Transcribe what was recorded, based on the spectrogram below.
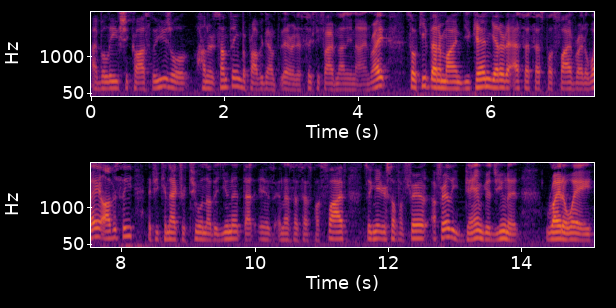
I believe she costs the usual hundred something, but probably down to there it is sixty five ninety nine, right? So keep that in mind. You can get her to SSS plus five right away, obviously, if you connect her to another unit that is an SSS plus five. So you can get yourself a fair, a fairly damn good unit right away.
